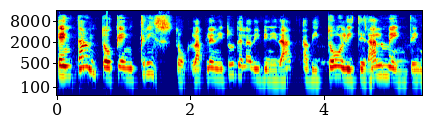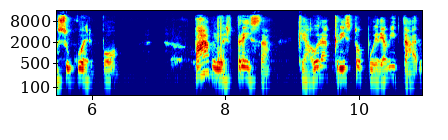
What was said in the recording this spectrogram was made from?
En tanto que en Cristo la plenitud de la divinidad habitó literalmente en su cuerpo, Pablo expresa que ahora Cristo puede habitar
